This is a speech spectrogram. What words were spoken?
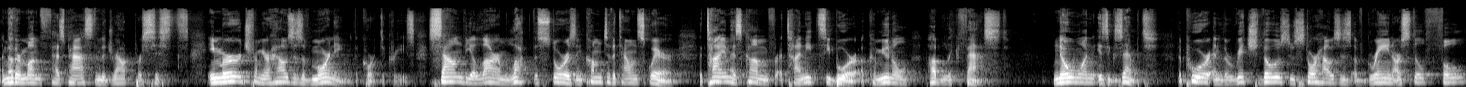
Another month has passed and the drought persists. Emerge from your houses of mourning, the court decrees. Sound the alarm, lock the stores, and come to the town square. The time has come for a Ta'anit Tzibur, a communal public fast. No one is exempt the poor and the rich, those whose storehouses of grain are still full,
